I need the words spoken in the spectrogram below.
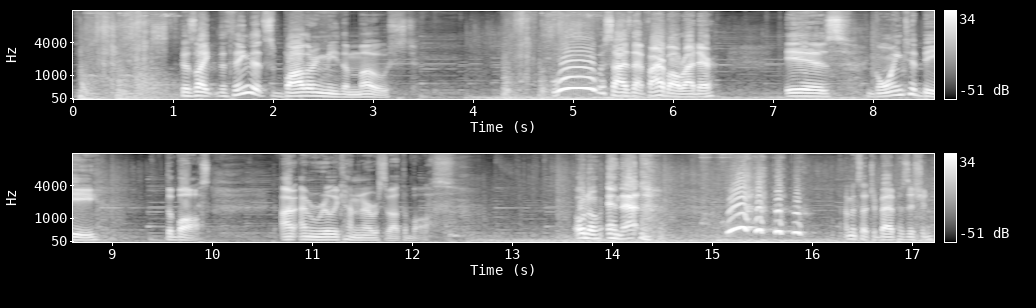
Because, like, the thing that's bothering me the most Woo! Besides that fireball right there, is going to be the boss. I am really kind of nervous about the boss. Oh no, and that. I'm in such a bad position.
